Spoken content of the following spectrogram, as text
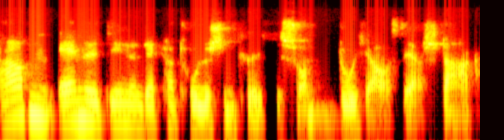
haben, ähnelt denen der katholischen Kirche schon durchaus sehr stark.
